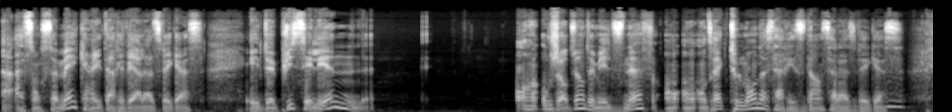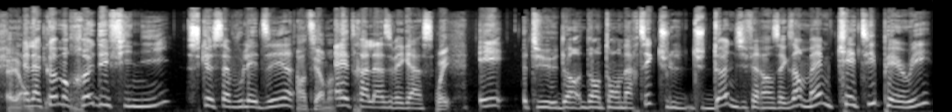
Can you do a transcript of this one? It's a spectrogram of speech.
à, son sommet quand elle est arrivée à Las Vegas. Et depuis Céline, Aujourd'hui, en 2019, on, dirait que tout le monde a sa résidence à Las Vegas. Mm. Euh, Elle a comme redéfini ce que ça voulait dire Entièrement. être à Las Vegas. Oui. Et tu, dans, dans ton article, tu, tu, donnes différents exemples. Même Katy Perry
